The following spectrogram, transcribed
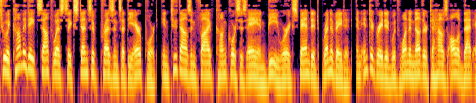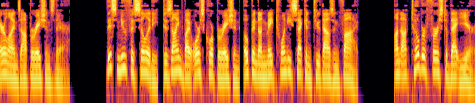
To accommodate Southwest's extensive presence at the airport, in 2005 concourses A and B were expanded, renovated, and integrated with one another to house all of that airline's operations there. This new facility, designed by Orce Corporation, opened on May 22, 2005. On October 1 of that year,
